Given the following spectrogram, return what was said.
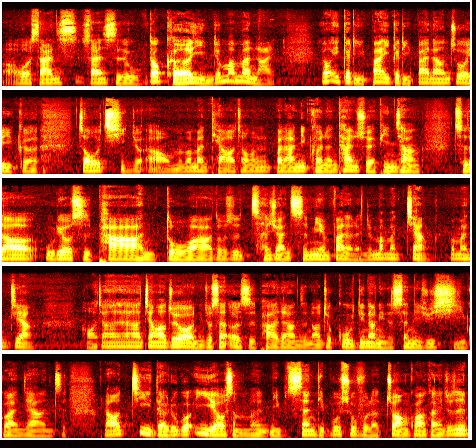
啊或三十、三十五都可以，你就慢慢来，用一个礼拜一个礼拜当做一个周期，就啊我们慢慢调，从本来你可能碳水平常吃到五六十趴很多啊，都是很喜欢吃面饭的人，就慢慢降，慢慢降。哦，降降降降到最后，你就剩二十趴这样子，然后就固定到你的身体去习惯这样子。然后记得，如果一有什么你身体不舒服的状况，可能就是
